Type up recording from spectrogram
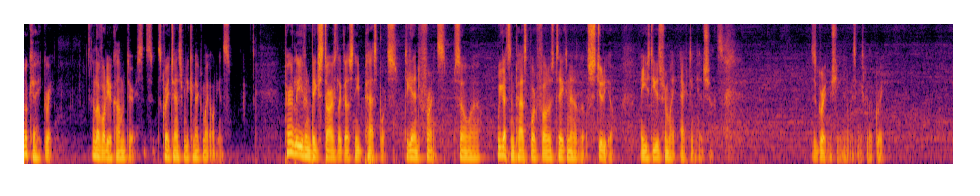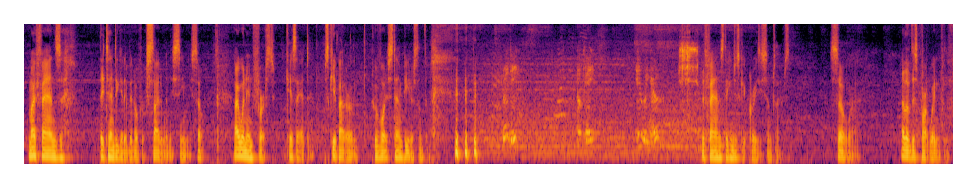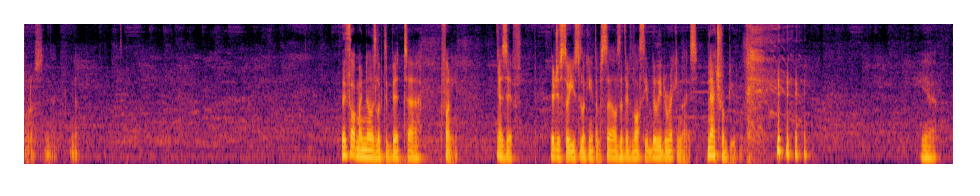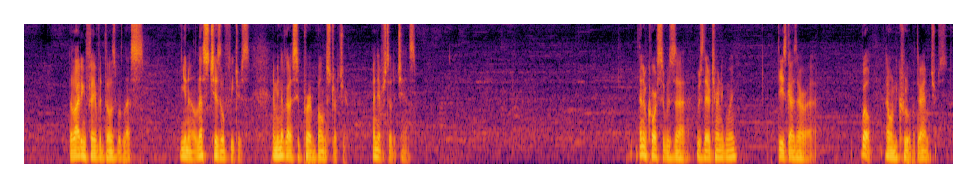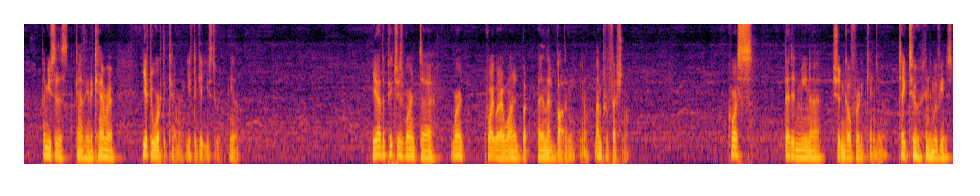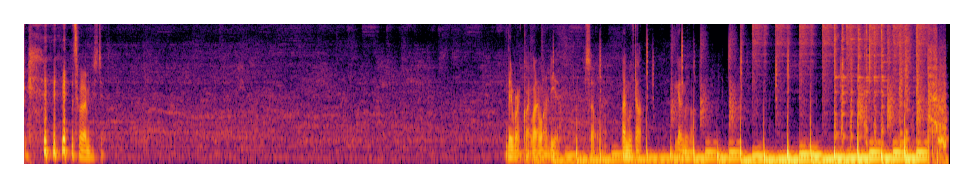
Okay, great. I love audio commentaries. It's, it's a great chance for me to connect with my audience. Apparently, even big stars like us need passports to get into France. So, uh, we got some passport photos taken in a little studio I used to use for my acting headshots. This is a great machine, it always makes me look great. My fans, uh, they tend to get a bit overexcited when they see me, so I went in first, in case I had to skip out early to avoid a stampede or something. Ready? Okay. Here we go. the fans, they can just get crazy sometimes. So, uh, I love this part waiting for the photos, and then, you know. They thought my nose looked a bit, uh, funny. As if. They're just so used to looking at themselves that they've lost the ability to recognize natural beauty. yeah. The lighting favored those with less, you know, less chisel features. I mean, I've got a superb bone structure. I never stood a chance. Then, of course, it was uh, it was their turn to go in. These guys are, uh, well, I don't want to be cruel, but they're amateurs. I'm used to this kind of thing. The camera, you have to work the camera. You have to get used to it, you know. Yeah, the pictures weren't uh, weren't quite what I wanted, but I didn't let it bother me. You know, I'm professional. Of course, that didn't mean I shouldn't go for it again. You know, take two in the movie industry. That's what I'm used to. They weren't quite what I wanted either, so uh, I moved on. You gotta move on.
